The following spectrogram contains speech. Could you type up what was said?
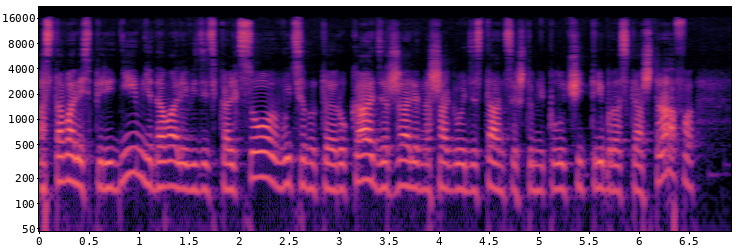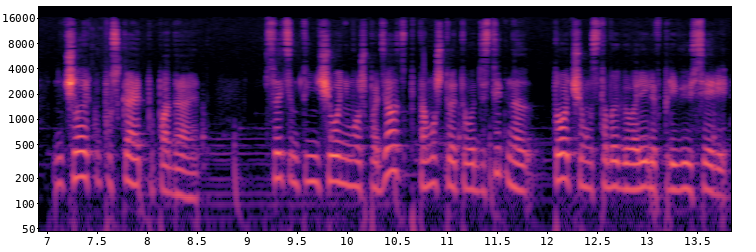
Оставались перед ним, не давали видеть кольцо, вытянутая рука, держали на шаговой дистанции, чтобы не получить три броска штрафа. Ну, человек выпускает, попадает с этим ты ничего не можешь поделать, потому что это вот действительно то, о чем мы с тобой говорили в превью серии.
